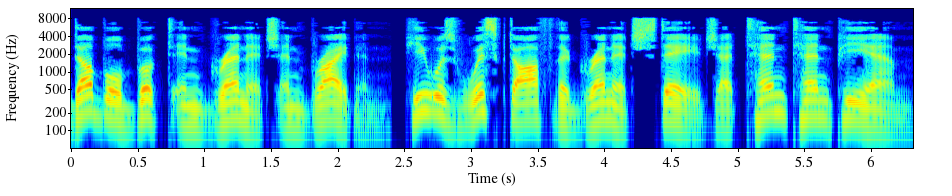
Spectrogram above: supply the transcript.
Double booked in Greenwich and Brighton, he was whisked off the Greenwich stage at 10.10 pm,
